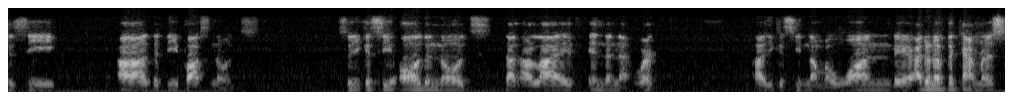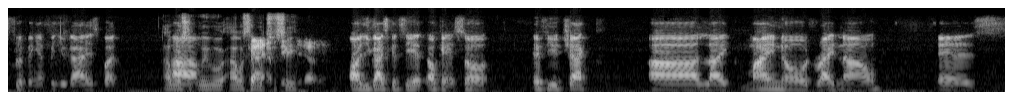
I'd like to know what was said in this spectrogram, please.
to see uh, the DPoS nodes. So you can see all the nodes that are live in the network. Uh, you can see number one there. I don't know if the camera is flipping it for you guys, but I was Um, we were I was able to see. picked it up. oh, you guys can see it. Okay, so if you check, uh, like my node right now is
